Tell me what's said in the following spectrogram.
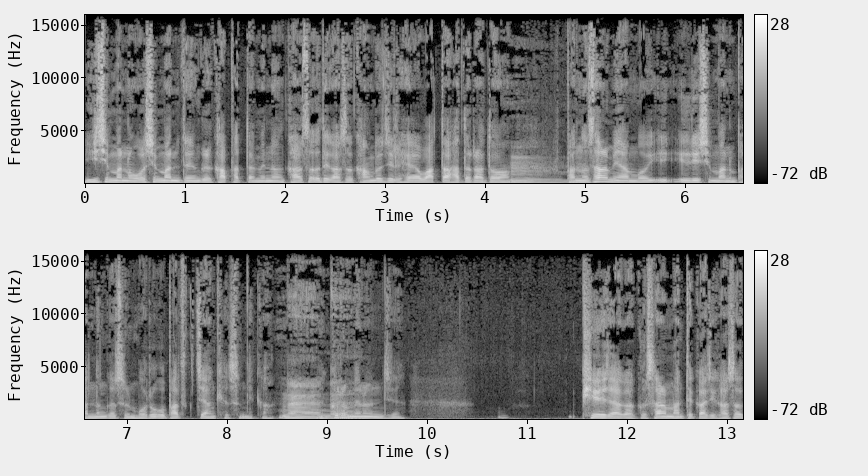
20만 원, 50만 원 되는 걸 갚았다면은 가서 어디 가서 강도질을 해 왔다 하더라도 음. 받는 사람이야 뭐 1, 20만 원 받는 것을 모르고 받지 않겠습니까? 네, 네. 그러면은 이제 피해자가 그 사람한테까지 가서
